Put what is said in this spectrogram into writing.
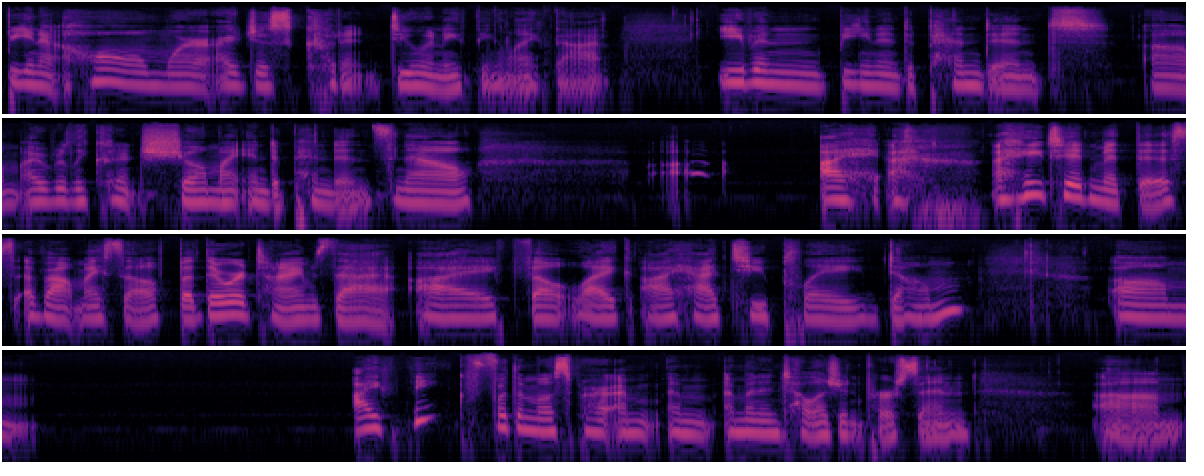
being at home where I just couldn't do anything like that. Even being independent, um, I really couldn't show my independence. Now, I, I hate to admit this about myself, but there were times that I felt like I had to play dumb. Um, I think for the most part, I'm I'm, I'm an intelligent person, um,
